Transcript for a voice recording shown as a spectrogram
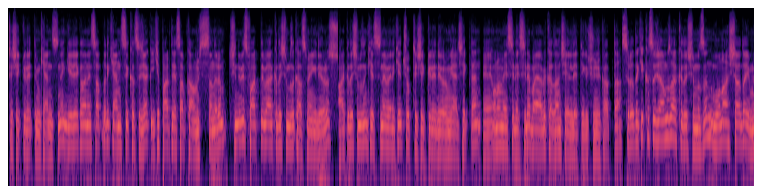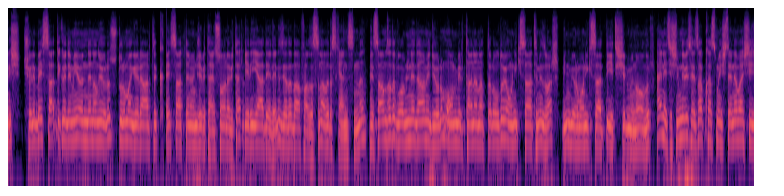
Teşekkür ettim kendisine. Geriye kalan hesapları kendisi kasacak. İki parti hesap kalmıştı sanırım. Şimdi biz farklı bir arkadaşımızı kasmaya gidiyoruz. Arkadaşımızın kesisine bereket. Çok teşekkür ediyorum gerçekten. Ee, onun vesilesiyle bayağı bir kazanç elde ettik 3. katta. Sıradaki kasacağımız arkadaşımızın wonu aşağıdaymış. Şöyle 5 saatlik ödemeyi önden alıyoruz. Duruma göre artık 5 saatten önce biter sonra biter. Geri iade ederiz ya da daha fazlasını alırız kendisinden. Hesabımıza da Goblin'e devam ediyorum. 11 tane anahtar oldu ve 12 saatimiz var. Bilmiyorum 12 saatte yetişir mi ne olur. Her neyse şimdi biz hesap kasma işlerine başlayacağız.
